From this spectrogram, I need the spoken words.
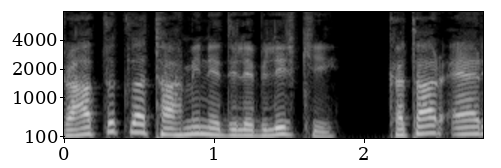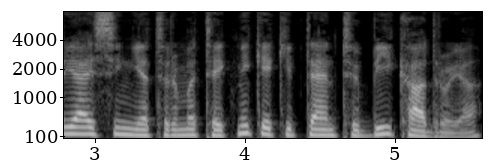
Rahatlıkla tahmin edilebilir ki, Katar Airways'in yatırımı teknik ekipten tıbbi kadroya,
